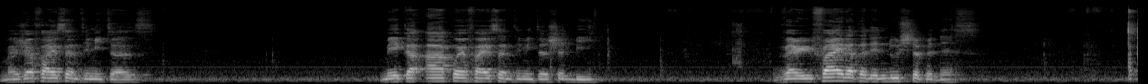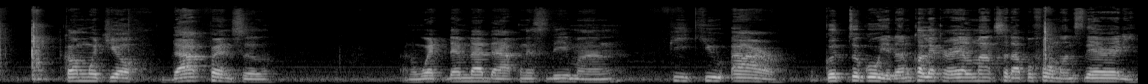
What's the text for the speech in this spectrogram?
Measure 5 centimeters. Make an arc where 5 centimeters should be. Verify that I didn't do stupidness. Come with your dark pencil and wet them that darkness there man. PQR Good to go. You done collect real marks for that performance there already.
